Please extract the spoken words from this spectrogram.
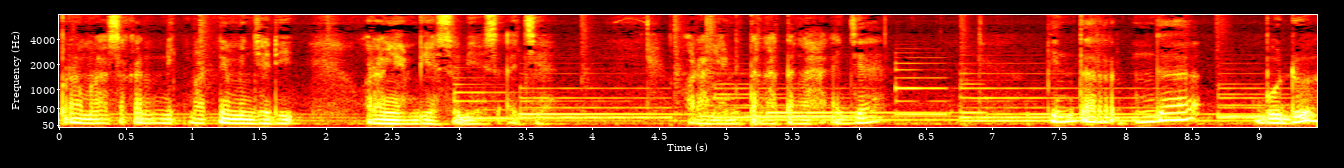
pernah merasakan nikmatnya menjadi orang yang biasa-biasa aja. Orang yang di tengah-tengah aja. Pintar enggak, bodoh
